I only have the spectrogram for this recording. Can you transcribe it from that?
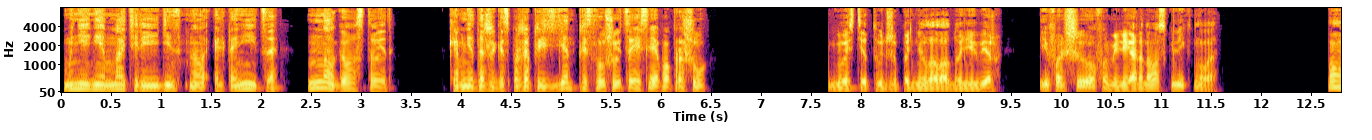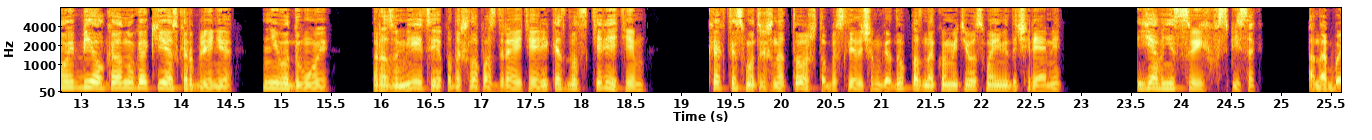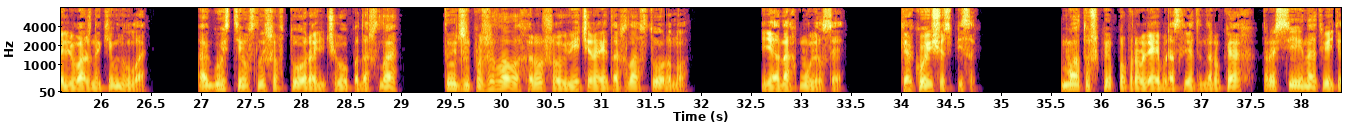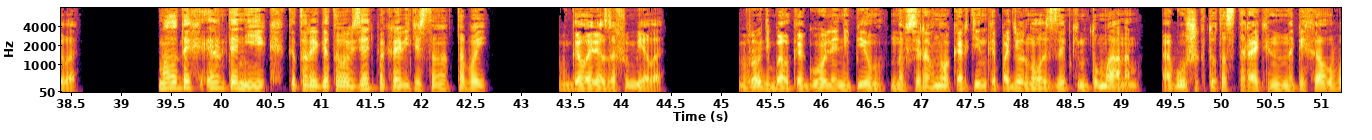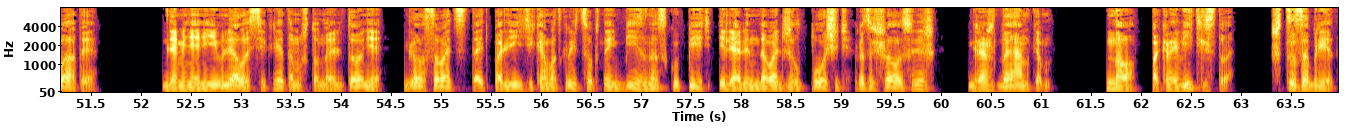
«Мнение матери единственного эльтонийца Многого стоит. Ко мне даже госпожа президент прислушается, если я попрошу». Гостья тут же подняла ладони вверх и фальшиво фамильярно воскликнула. «Ой, Белка, ну какие оскорбления! Не выдумывай. Разумеется, я подошла поздравить Эрика с двадцатилетием. Как ты смотришь на то, чтобы в следующем году познакомить его с моими дочерями? Я внесу их в список». Аннабель важно кивнула, а гостья, услышав то, ради чего подошла, тут же пожелала хорошего вечера и отошла в сторону. Я нахмурился. «Какой еще список?» Матушка, поправляя браслеты на руках, рассеянно ответила. «Молодых эльдоник, которые готовы взять покровительство над тобой». В голове зашумело. Вроде бы алкоголя не пил, но все равно картинка подернулась зыбким туманом, а в уши кто-то старательно напихал ваты. Для меня не являлось секретом, что на Эльтоне голосовать, стать политиком, открыть собственный бизнес, купить или арендовать жилплощадь разрешалось лишь гражданкам. Но покровительство? Что за бред?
